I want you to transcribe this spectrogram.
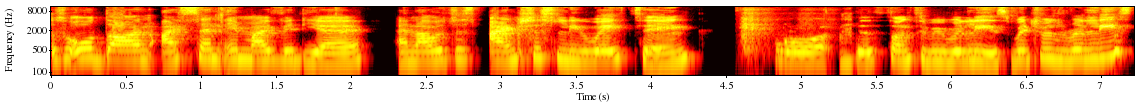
it's all done. I sent in my video and I was just anxiously waiting for the song to be released, which was released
